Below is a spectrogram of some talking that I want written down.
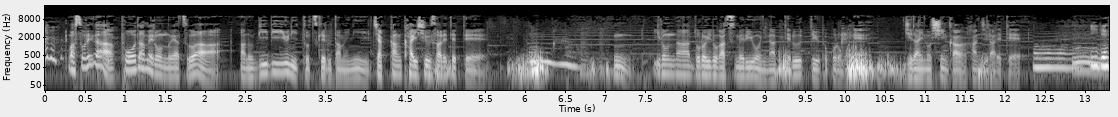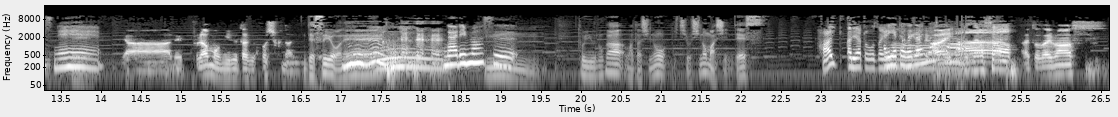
まあ、それが、ポーダメロンのやつは、あの、BB ユニットつけるために若干回収されてて、うん。いろんなドロイドが積めるようになってるっていうところもね、時代の進化が感じられて。いいですね。いやー、あれ、プラモ見るたび欲しくなります。ですようね。んなります。うんというのが私の一押しのマシンです。はい、ありがとうございます。ありがとうございましたはい、ありがとうございました。ありがとうございます。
